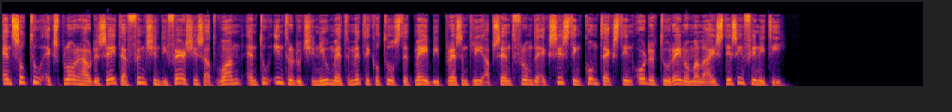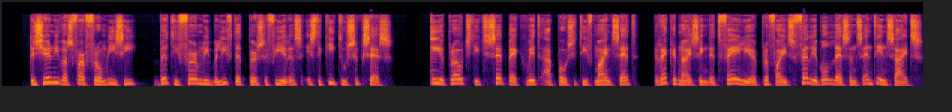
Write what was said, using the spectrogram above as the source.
And sought to explore how the zeta function diverges at one and to introduce new mathematical tools that may be presently absent from the existing context in order to renormalize this infinity. The journey was far from easy, but he firmly believed that perseverance is the key to success. And he approached each setback with a positive mindset, recognizing that failure provides valuable lessons and insights.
